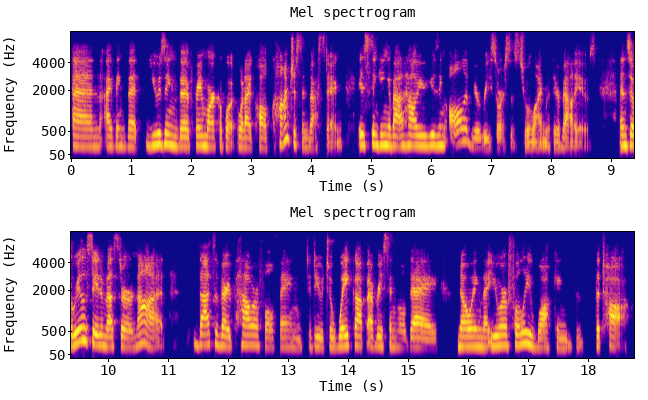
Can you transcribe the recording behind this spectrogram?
And I think that using the framework of what, what I call conscious investing is thinking about how you're using all of your resources to align with your values. And so, real estate investor or not, that's a very powerful thing to do to wake up every single day knowing that you are fully walking the, the talk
